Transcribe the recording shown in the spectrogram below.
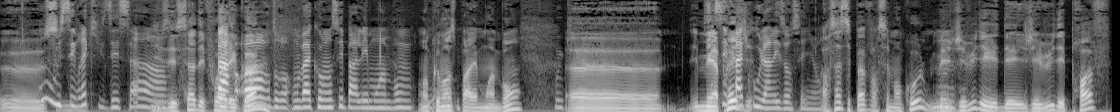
Euh, Ouh, c'est vrai qu'ils faisaient ça. Ils hein. faisaient ça des fois à Par l'école. ordre, on va commencer par les moins bons. On commence par les moins bons. Euh, mais Ça, après, c'est pas j'ai- cool, hein, les enseignants. alors ça, c'est pas forcément cool, mais Mm. j'ai vu des, des- j'ai vu des profs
